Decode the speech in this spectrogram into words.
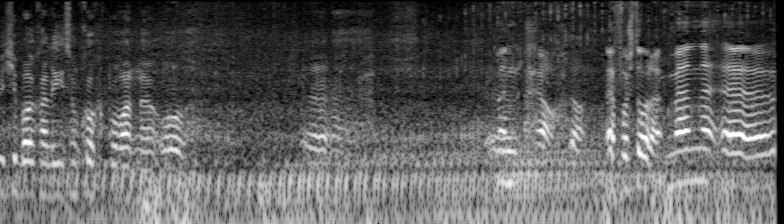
du ikke bare kan ligge som kokk på vannet og eh, Men ja, Ja. jeg forstår det. Men eh,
